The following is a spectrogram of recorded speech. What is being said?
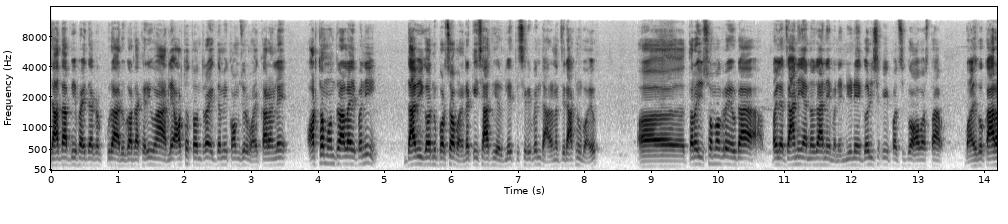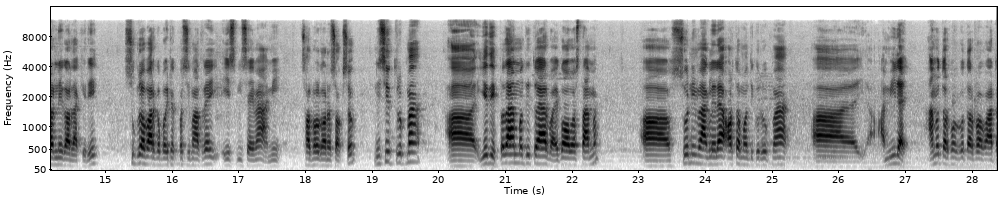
जाँदा बेफाइदाका कुराहरू गर्दाखेरि उहाँहरूले अर्थतन्त्र एकदमै कमजोर भएको कारणले अर्थ मन्त्रालय पनि दाबी गर्नुपर्छ भनेर केही साथीहरूले त्यसरी पनि धारणा चाहिँ राख्नुभयो तर यो समग्र एउटा पहिला जाने या नजाने भन्ने निर्णय गरिसकेपछिको अवस्था भएको कारणले गर्दाखेरि शुक्रबारको बैठकपछि मात्रै यस विषयमा हामी छलफल गर्न सक्छौँ। निश्चित रूपमा यदि प्रधानमन्त्री तयार भएको अवस्थामा अ, सोनिम वाग्लेलाई अर्थमन्त्रीको रूपमा हामीलाई हाम्रो तर्फको तर्फबाट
